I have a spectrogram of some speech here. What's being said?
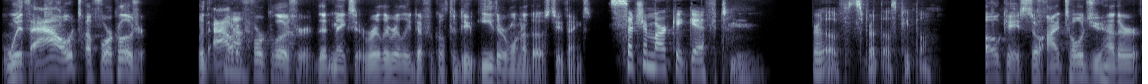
Without a foreclosure, without yeah. a foreclosure, that makes it really, really difficult to do either one of those two things. Such a market gift for those for those people. Okay, so I told you, Heather,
